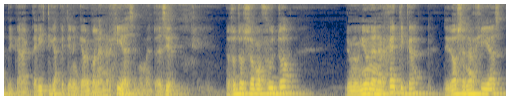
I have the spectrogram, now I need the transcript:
de características que tienen que ver con la energía de ese momento. Es decir, nosotros somos fruto de una unión energética de dos energías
